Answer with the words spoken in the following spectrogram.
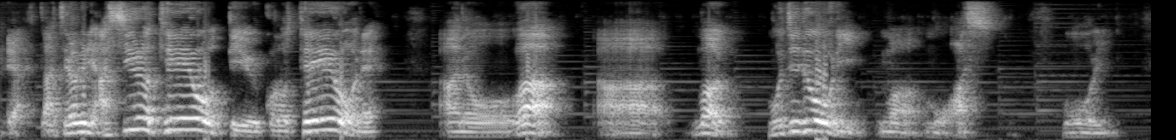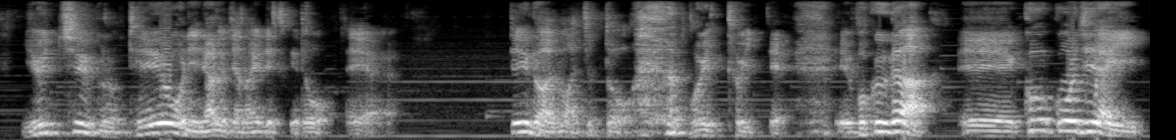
いや、ちなみに足湯の帝王っていう、この帝王ね、あのは、あまあ、文字通り、まあ、もう足、もう、YouTube の帝王になるじゃないですけど、えーっていうのは、まあちょっと 置いといて、えー僕が、えー高校時代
